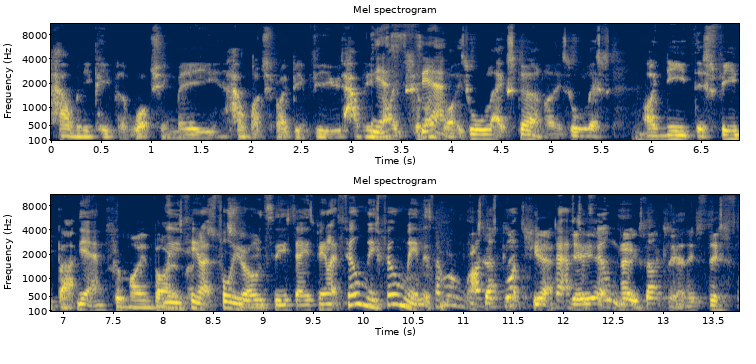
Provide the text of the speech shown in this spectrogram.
how many people are watching me, how much have I been viewed, how many Yes, likes have yeah. I got. It's all external. It's all this. I need this feedback Yeah. from my environment. you see like four year olds these days being like, film me, film me. And it's like, oh, well, I'll just watch you. I don't have to film no, you. exactly. And it's this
